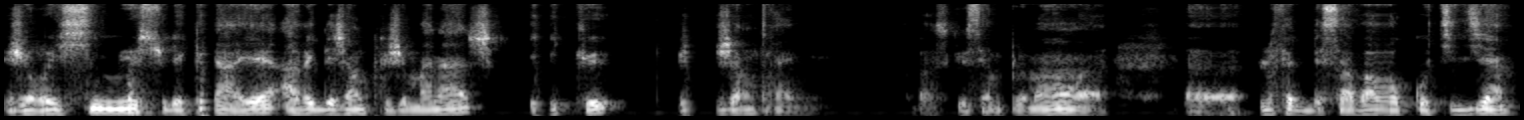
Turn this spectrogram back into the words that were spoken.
Je réussis mieux sur les carrières avec des gens que je manage et que j'entraîne. Parce que simplement, euh, euh, le fait de savoir au quotidien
